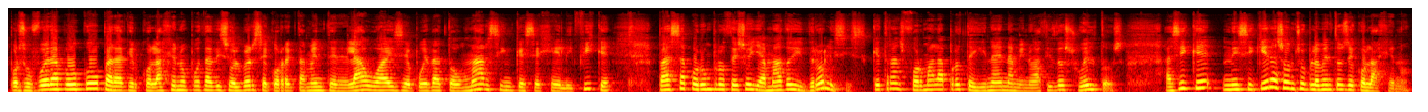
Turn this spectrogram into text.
Por su fuera poco, para que el colágeno pueda disolverse correctamente en el agua y se pueda tomar sin que se gelifique, pasa por un proceso llamado hidrólisis, que transforma la proteína en aminoácidos sueltos. Así que ni siquiera son suplementos de colágeno,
